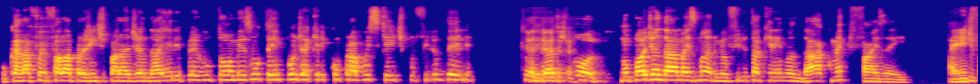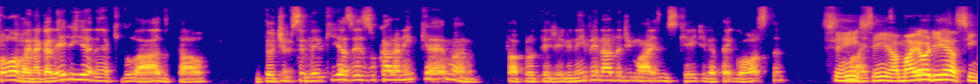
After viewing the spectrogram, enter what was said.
o cara foi falar pra gente parar de andar e ele perguntou ao mesmo tempo onde é que ele comprava um skate pro filho dele. Tá ligado? tipo, não pode andar, mas, mano, meu filho tá querendo andar, como é que faz aí? Aí a gente falou, vai na galeria, né, aqui do lado e tal. Então, tipo, você vê que às vezes o cara nem quer, mano, tá proteger. Ele nem vê nada demais no skate, ele até gosta. Sim, Mas- sim, a maioria, assim,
